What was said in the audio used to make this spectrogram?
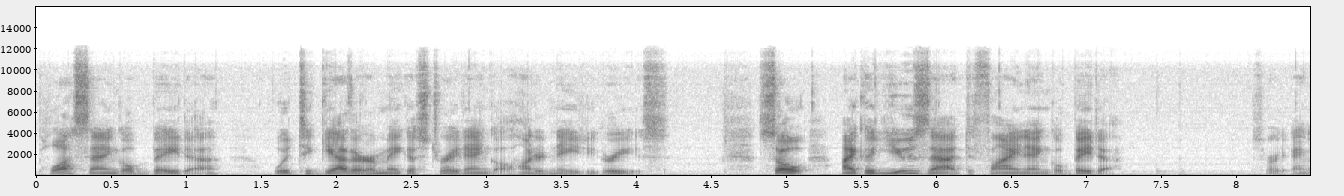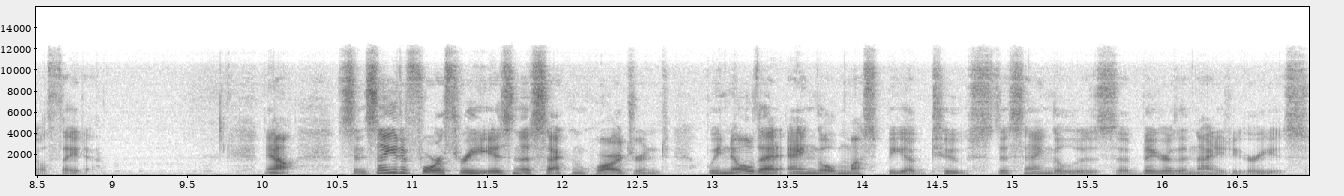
plus angle beta would together make a straight angle, 180 degrees. So I could use that to find angle beta, sorry, angle theta. Now, since negative 4, 3 is in the second quadrant, we know that angle must be obtuse. This angle is uh, bigger than 90 degrees.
